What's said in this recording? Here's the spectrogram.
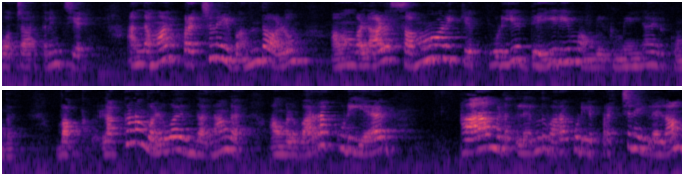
கோச்சாரத்துலையும் சரி. அந்த மாதிரி பிரச்சனை வந்தாலும் அவங்களால சமாளிக்கக்கூடிய தைரியம் அவங்களுக்கு மெயினாக இருக்குங்க. லக்கணம் வலுவாக இருந்தால் தாங்க அவங்களுக்கு வரக்கூடிய ஆறாம் இடத்துல இருந்து வரக்கூடிய பிரச்சனைகள் எல்லாம்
